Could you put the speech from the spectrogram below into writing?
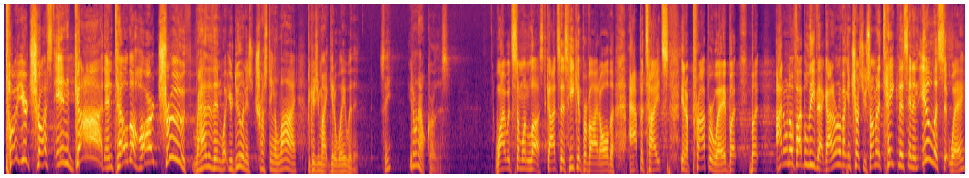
put your trust in God and tell the hard truth rather than what you're doing is trusting a lie because you might get away with it. See? You don't outgrow this. Why would someone lust? God says He can provide all the appetites in a proper way, but, but I don't know if I believe that, God. I don't know if I can trust you. So I'm going to take this in an illicit way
